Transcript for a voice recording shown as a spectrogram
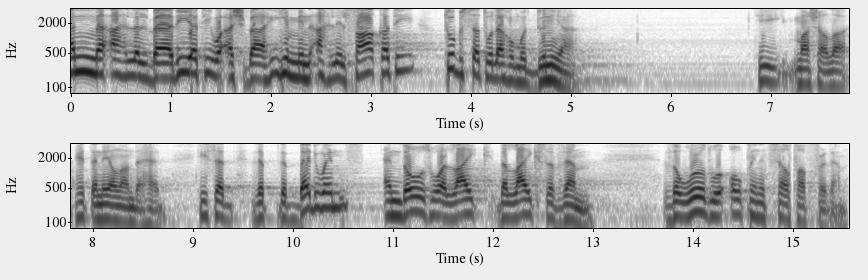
أن أهل البادية وأشباههم من أهل الفاقة تبسط لهم الدنيا. He, mashallah, hit the nail on the head. He said, the, the Bedouins and those who are like the likes of them, the world will open itself up for them.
